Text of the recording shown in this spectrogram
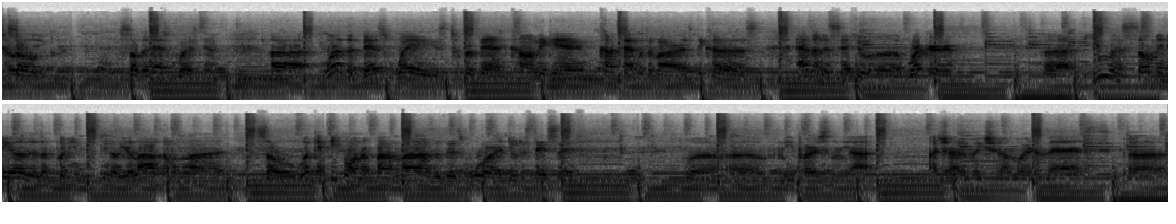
Totally so, agree. So the next question, uh, what are the best ways to prevent coming in contact with the virus? Because as an essential uh, worker, uh, you and so many others are putting, you know, your lives on the line. So, what can people on the front lines of this war do to stay safe? Well, uh, me personally, I I try to make sure I'm wearing a mask, uh,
